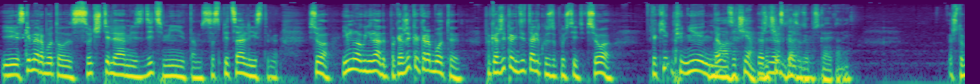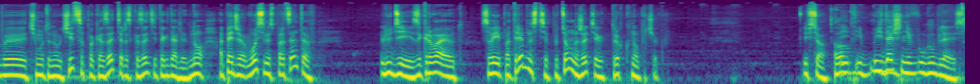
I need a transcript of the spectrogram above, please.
И с кем я работал? С учителями, с детьми, там, со специалистами. Все, им много не надо. Покажи, как работает. Покажи, как детальку запустить. Все. Какие... Не, Ну да- а зачем? не зачем рассказывай. запускают они? Чтобы чему-то научиться, показать, рассказать и так далее. Но, опять же, 80% людей закрывают свои потребности путем нажатия трех кнопочек. И все. И, и- и дальше не углубляясь.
